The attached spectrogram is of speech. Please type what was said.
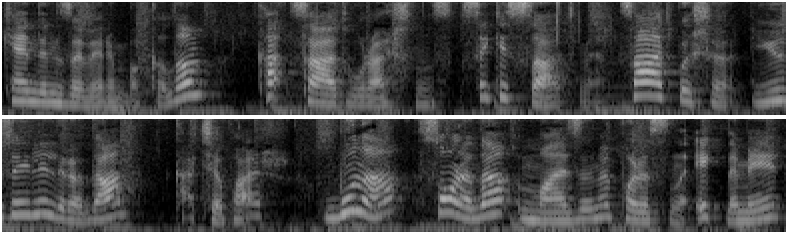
kendinize verin bakalım. Kaç saat uğraştınız? 8 saat mi? Saat başı 150 liradan kaç yapar? Buna sonra da malzeme parasını eklemeyi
